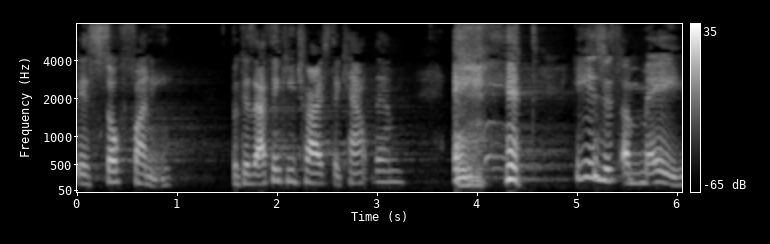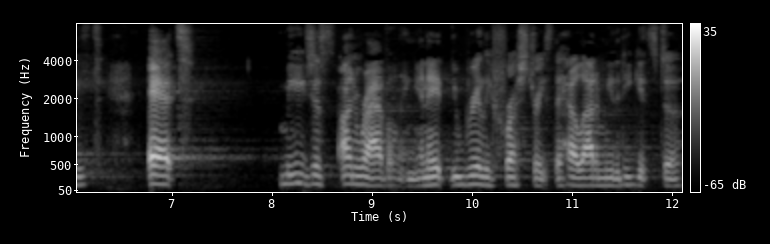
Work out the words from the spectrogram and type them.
is so funny because I think he tries to count them and he is just amazed at me just unraveling and it really frustrates the hell out of me that he gets to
